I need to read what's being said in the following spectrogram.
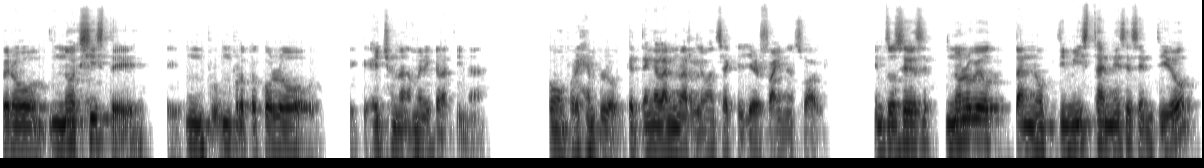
pero no existe un, un protocolo hecho en América Latina, como por ejemplo que tenga la misma relevancia que Year Finance Suave. Entonces, no lo veo tan optimista en ese sentido,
